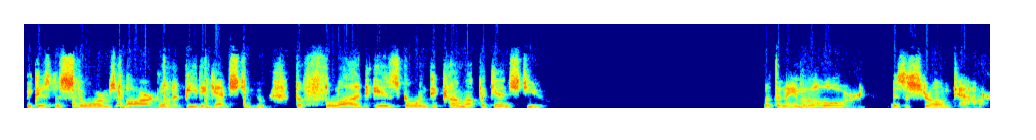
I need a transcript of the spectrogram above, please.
Because the storms are going to beat against you. The flood is going to come up against you. But the name of the Lord is a strong tower.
